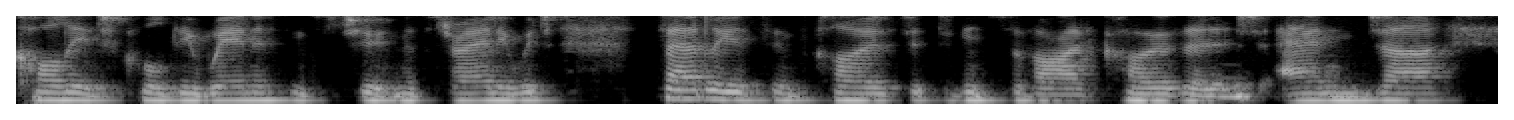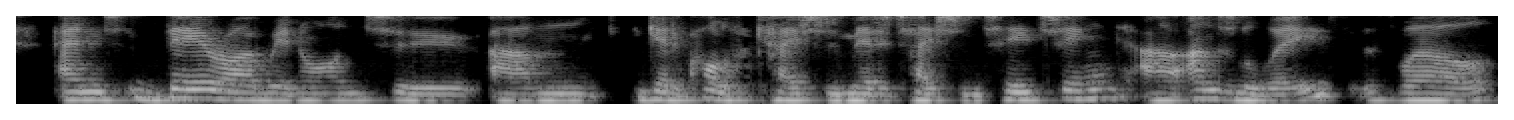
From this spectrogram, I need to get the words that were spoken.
college called the Awareness Institute in Australia, which sadly has since closed. It didn't survive COVID, mm. and uh, and there I went on to um, get a qualification in meditation teaching uh, under Louise as well.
